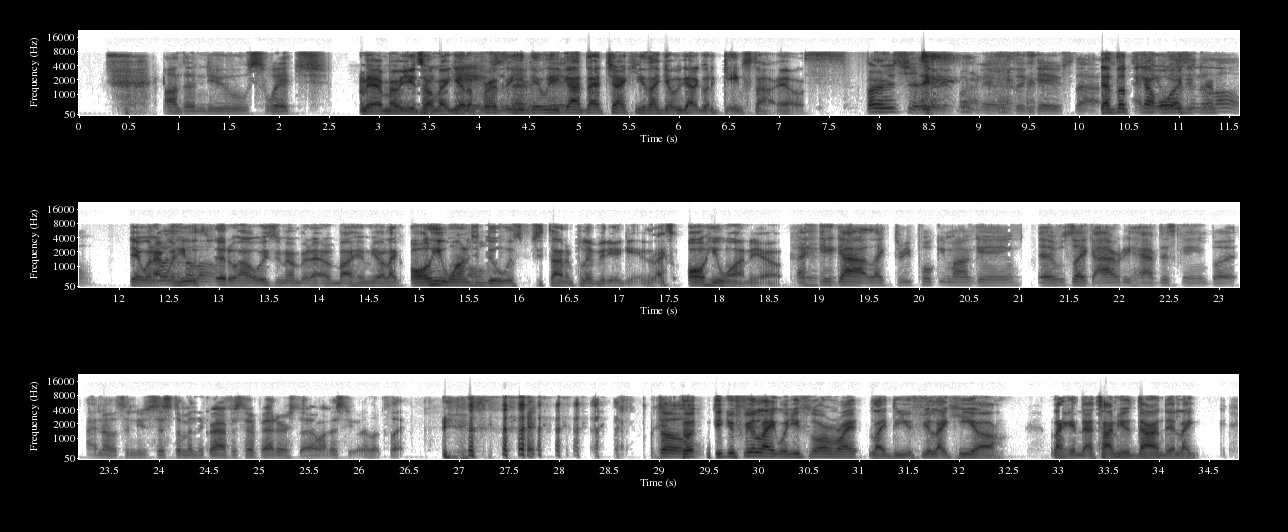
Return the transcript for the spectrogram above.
on the new switch. Man, I remember you talking about, yo, the first thing he did when he got that check, he's like, yo, we gotta go to GameStop, yo. First my man was in GameStop. That's the thing And I always wasn't remember. alone. Yeah, when He I when he wasn't alone. little, I always remember that about him, yo. Like all he wanted to do was sit down and play video games. That's all he wanted, yo. And he got like three Pokemon games. It was like I already have this game, but I know it's a new system and the graphics are better, so I want to see what it looks like. so, So did you feel like when you saw him, right? Like, do you feel like he, uh, like at that time he was down there, like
